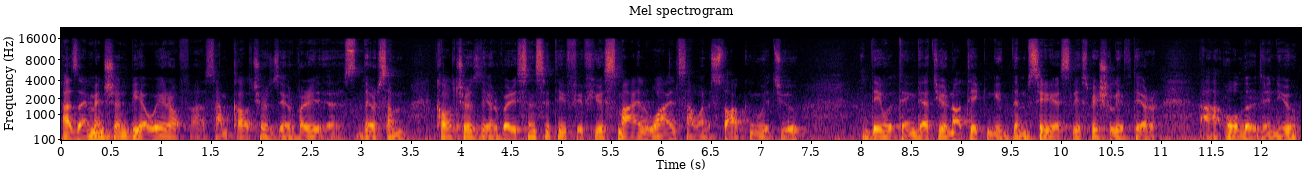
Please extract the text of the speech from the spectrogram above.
as I mentioned, be aware of uh, some cultures. They are very. Uh, there are some cultures they are very sensitive. If you smile while someone is talking with you, they would think that you're not taking them seriously, especially if they're uh, older than you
